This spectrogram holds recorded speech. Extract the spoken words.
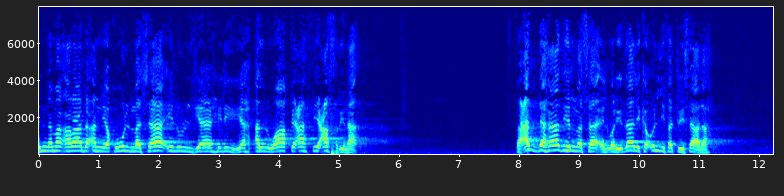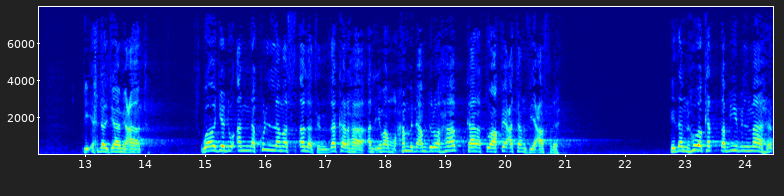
إنما أراد أن يقول مسائل الجاهلية الواقعة في عصرنا. فعد هذه المسائل ولذلك ألفت رسالة في إحدى الجامعات ووجدوا أن كل مسألة ذكرها الإمام محمد بن عبد الوهاب كانت واقعة في عصره. إذا هو كالطبيب الماهر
